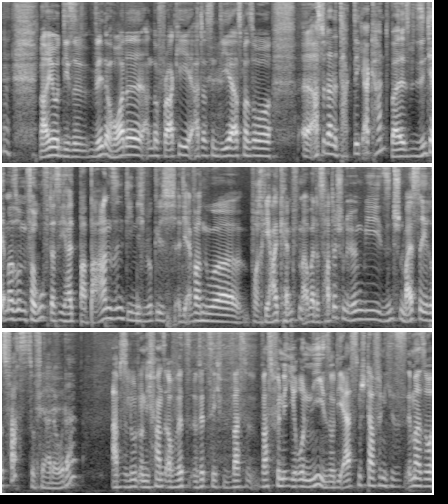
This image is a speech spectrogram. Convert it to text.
Mario, diese wilde Horde an Dothraki, hat das in dir erstmal so. Äh, hast du da eine Taktik erkannt? Weil sie sind ja immer so im Verruf, dass sie halt Barbaren sind, die nicht wirklich, die einfach nur brachial kämpfen, aber das hatte schon irgendwie, sind schon Meister ihres Fachs zu Pferde, oder? Absolut, und ich fand es auch witz, witzig, was, was für eine Ironie. So, die ersten Staffeln hieß es immer so,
